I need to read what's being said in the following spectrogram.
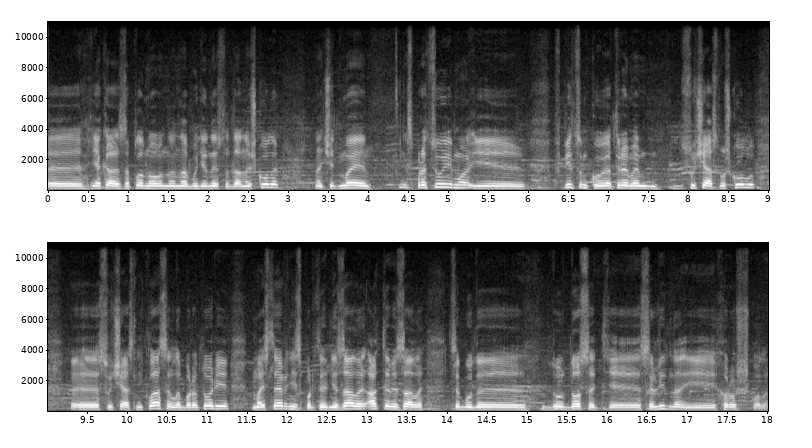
е, яка запланована на будівництво даної школи. Значить, ми спрацюємо і в підсумку отримаємо сучасну школу, е, сучасні класи, лабораторії, майстерні, спортивні зали, актові зали. Це буде досить е, солідна і хороша школа.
